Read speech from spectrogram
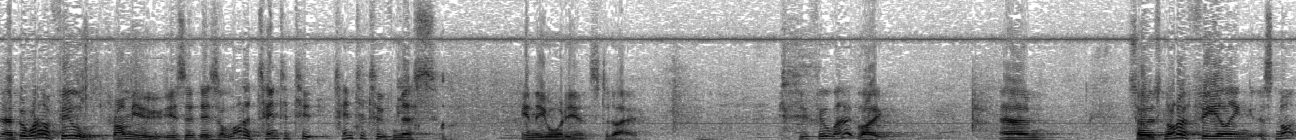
uh, but what I feel from you is that there's a lot of tentative, tentativeness in the audience today. Do you feel that? Like, um, so it's not a feeling. It's not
